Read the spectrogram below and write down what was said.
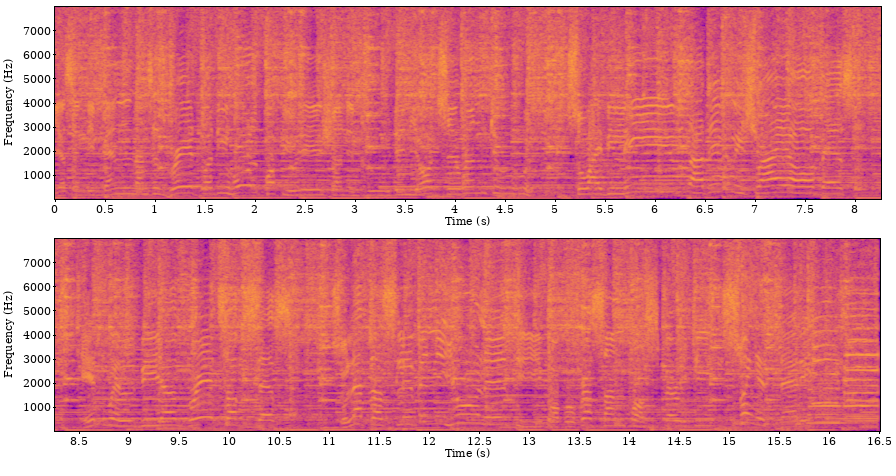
Yes, independence is great for the whole population, including your children too. So I believe that if we try our best, it will be a great success. So let us live in unity for progress and prosperity. Swing it, daddy.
